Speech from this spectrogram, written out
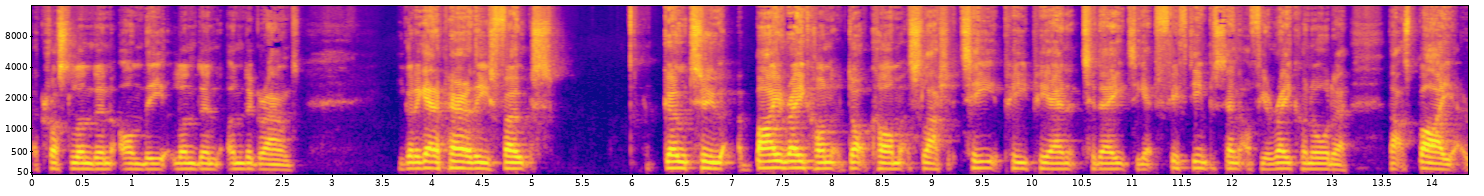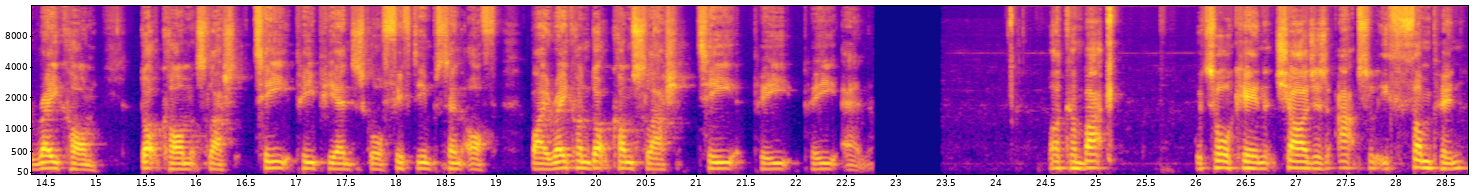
across London on the London Underground. You've got to get a pair of these, folks go to buyraycon.com slash TPPN today to get 15% off your Raycon order. That's buyraycon.com slash TPPN to score 15% off. Buyraycon.com slash TPPN. Welcome back. We're talking Chargers absolutely thumping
